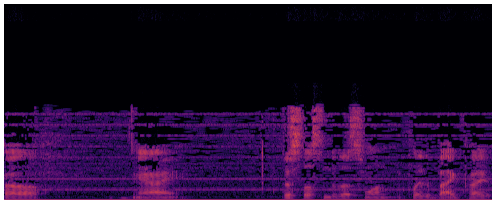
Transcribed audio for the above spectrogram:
uh, yeah, I just listen to this one. I play the bagpipe.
